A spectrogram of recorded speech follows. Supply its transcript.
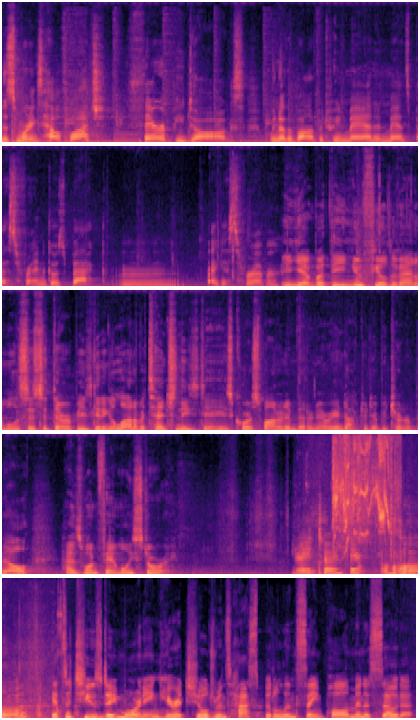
In this morning's Health Watch, therapy dogs. We know the bond between man and man's best friend goes back, mm, I guess, forever. Yeah, but the new field of animal-assisted therapy is getting a lot of attention these days. Correspondent and veterinarian Dr. Debbye Turner-Bell has one family story. Right, turn here. Oh. It's a Tuesday morning here at Children's Hospital in St. Paul, Minnesota.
